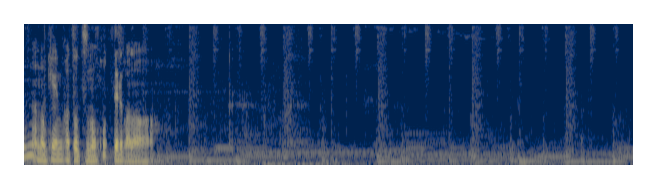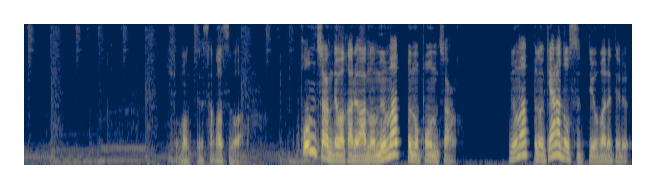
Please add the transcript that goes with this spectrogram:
うなの喧嘩凸残ってるかな？と待って、探すわ。ポンちゃんってわかる？あの、ヌマップのポンちゃん。ヌマップのギャラドスって呼ばれてる。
